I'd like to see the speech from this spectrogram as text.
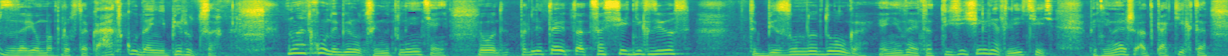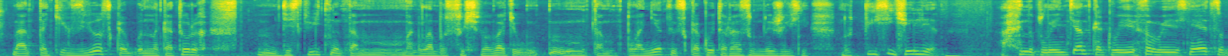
задаем вопрос такой, а откуда они берутся? Ну, откуда берутся инопланетяне? Вот, прилетают от соседних звезд, это безумно долго. Я не знаю, это тысячи лет лететь. Понимаешь, от каких-то, от таких звезд, как бы, на которых действительно там могла бы существовать там планеты с какой-то разумной жизнью. Ну, тысячи лет. А инопланетян, как выясняется,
